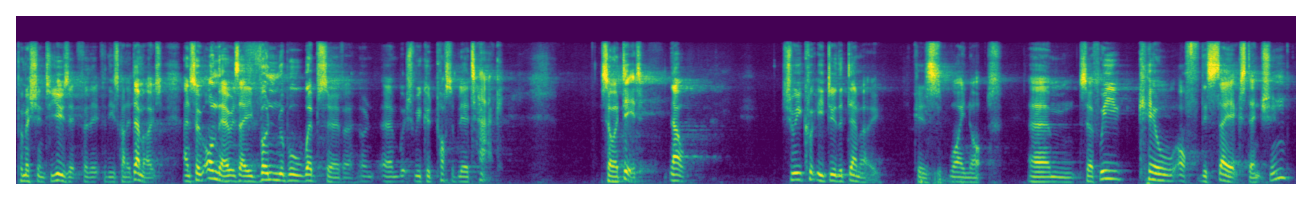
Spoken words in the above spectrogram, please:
permission to use it for, the, for these kind of demos. And so on there is a vulnerable web server um, which we could possibly attack. So I did. Now, should we quickly do the demo? Because why not? Um, so if we kill off this say extension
